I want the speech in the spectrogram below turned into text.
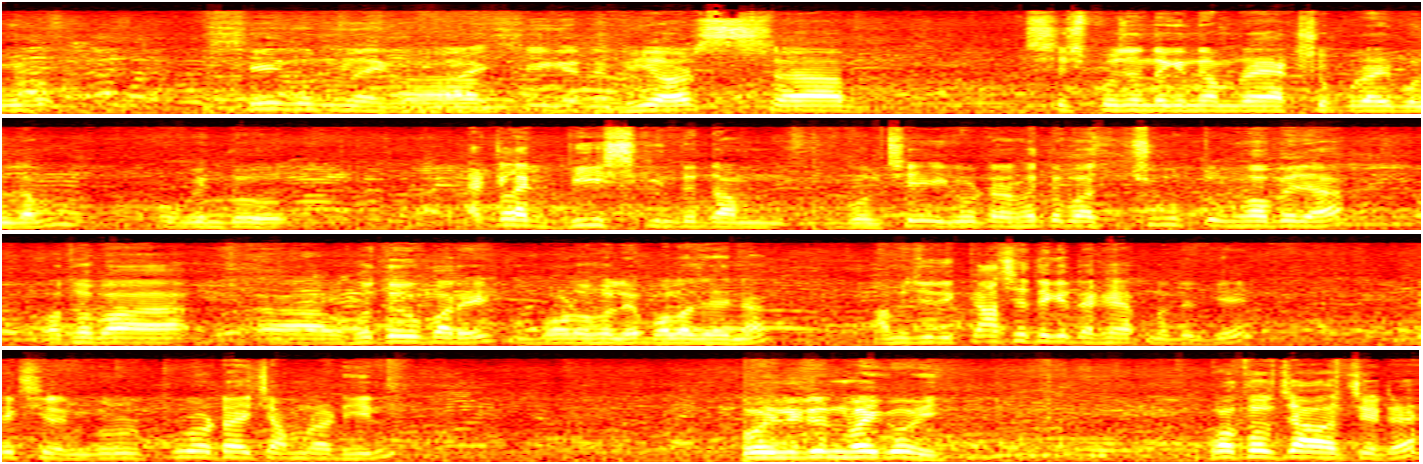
এই সেই গরু ভিওর্স শেষ পর্যন্ত কিন্তু আমরা একশো পুরাই বললাম। ও কিন্তু এক লাখ বিশ কিন্তু দাম বলছে। এগুলোটার হয়তো বা চুট হবে না অথবা হতেও পারে বড় হলে বলা যায় না। আমি যদি কাছে থেকে দেখাই আপনাদেরকে দেখছিলেন গরুর পুরোটাই চামড়া ঢিল। ওই লিটন ভাই কই? কত চা হচ্ছে এটা?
